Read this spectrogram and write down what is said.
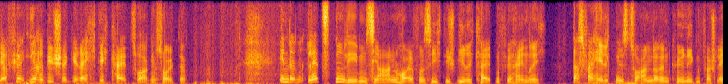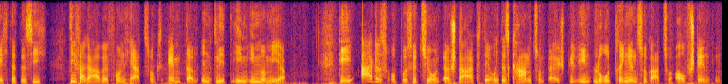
der für irdische Gerechtigkeit sorgen sollte. In den letzten Lebensjahren häufen sich die Schwierigkeiten für Heinrich. Das Verhältnis zu anderen Königen verschlechterte sich, die Vergabe von Herzogsämtern entglitt ihm immer mehr. Die Adelsopposition erstarkte und es kam zum Beispiel in Lothringen sogar zu Aufständen.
